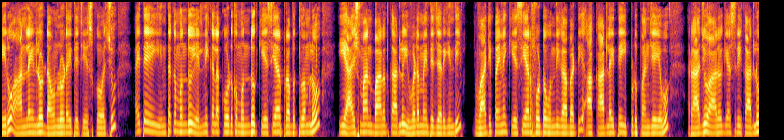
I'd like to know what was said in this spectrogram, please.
మీరు ఆన్లైన్లో డౌన్లోడ్ అయితే చేసుకోవచ్చు. అయితే ఇంతకుముందు ఎన్నికల కోడ్కు ముందు కేసీఆర్ ప్రభుత్వంలో ఈ ఆయుష్మాన్ భారత్ కార్డులు ఇవ్వడం అయితే జరిగింది. వాటిపైన కేసీఆర్ ఫోటో ఉంది కాబట్టి ఆ కార్డులు అయితే ఇప్పుడు పనిచేయవు. రాజు ఆరోగ్యశ్రీ కార్డులు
